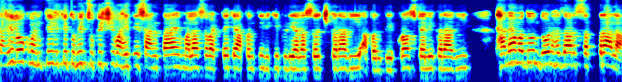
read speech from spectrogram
काही लोक म्हणतील की तुम्ही चुकीची माहिती सांगताय. मला असं वाटतंय की आपण ती विकिपीडियाला सर्च करावी आपण ती क्रॉस टॅली करावी. ठाण्यामधून दोन हजार सतराला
